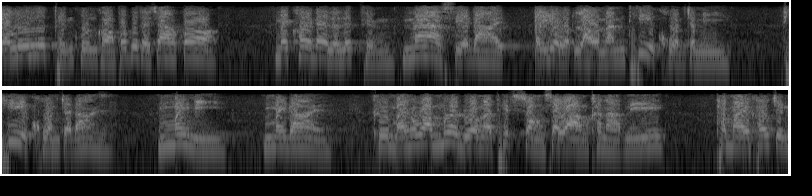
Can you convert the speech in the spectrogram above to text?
ระลึกถึงคุณของพระพุทธเจ้าก็ ไม่ค่อยได้ระลึกถึงน่าเสียดายประโยชน์เหล่านั้นที่ควรจะมี ที่ควรจะได้ ไม่มีไม่ได้ คือหมายความว่าเมื่อดวงอาทิตย์ส่องสว่างขนาดนี้ทำไมเขาจึง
